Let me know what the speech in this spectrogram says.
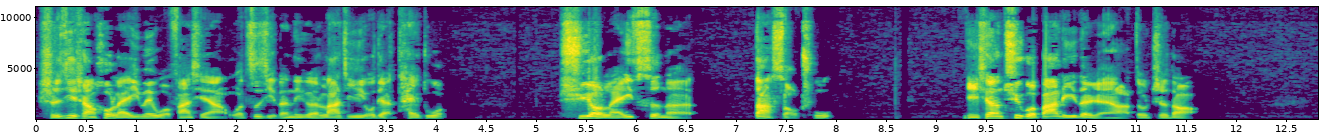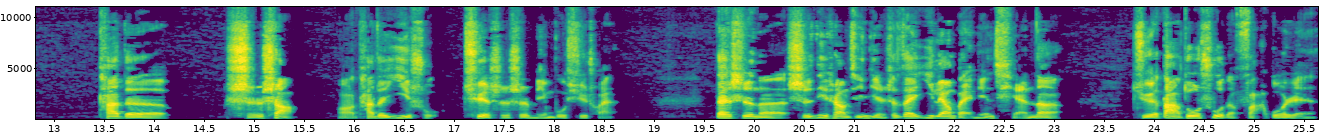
实际上后来因为我发现啊，我自己的那个垃圾有点太多。需要来一次呢，大扫除。你像去过巴黎的人啊，都知道，它的时尚啊，它的艺术确实是名不虚传。但是呢，实际上仅仅是在一两百年前呢，绝大多数的法国人，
